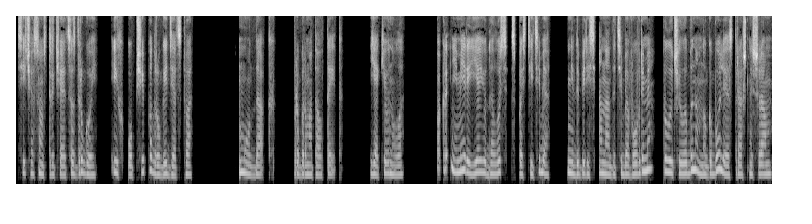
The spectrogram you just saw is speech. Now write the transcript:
Сейчас он встречается с другой, их общей подругой детства. «Мудак», — пробормотал Тейт. Я кивнула. «По крайней мере, ей удалось спасти тебя. Не доберись она до тебя вовремя, получила бы намного более страшный шрам.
